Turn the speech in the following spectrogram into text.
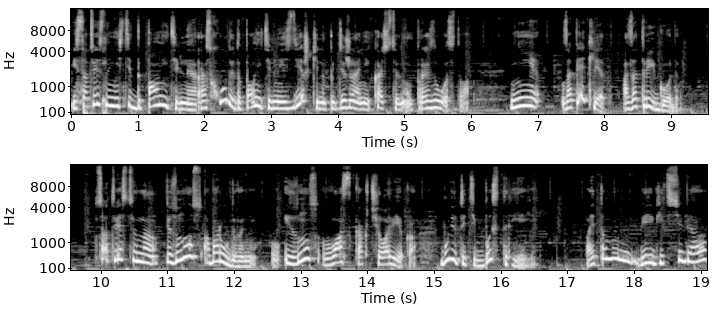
и, соответственно, нести дополнительные расходы, дополнительные издержки на поддержание качественного производства не за 5 лет, а за 3 года. Соответственно, износ оборудования, износ вас как человека – будет идти быстрее. Поэтому берегите себя.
